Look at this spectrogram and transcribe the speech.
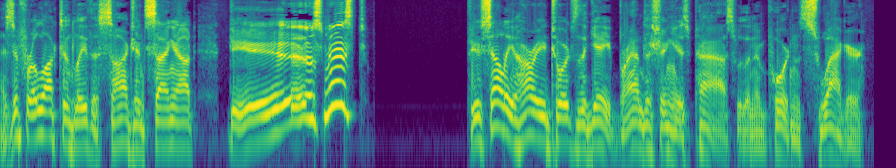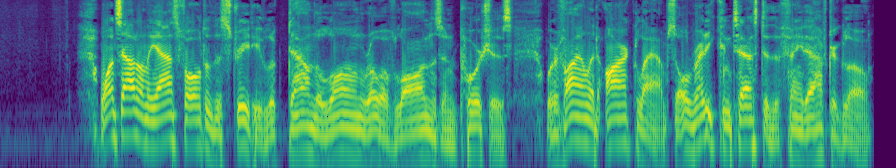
as if reluctantly, the sergeant sang out, Dismissed! Fuselli hurried towards the gate, brandishing his pass with an important swagger. Once out on the asphalt of the street, he looked down the long row of lawns and porches where violet arc lamps already contested the faint afterglow,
